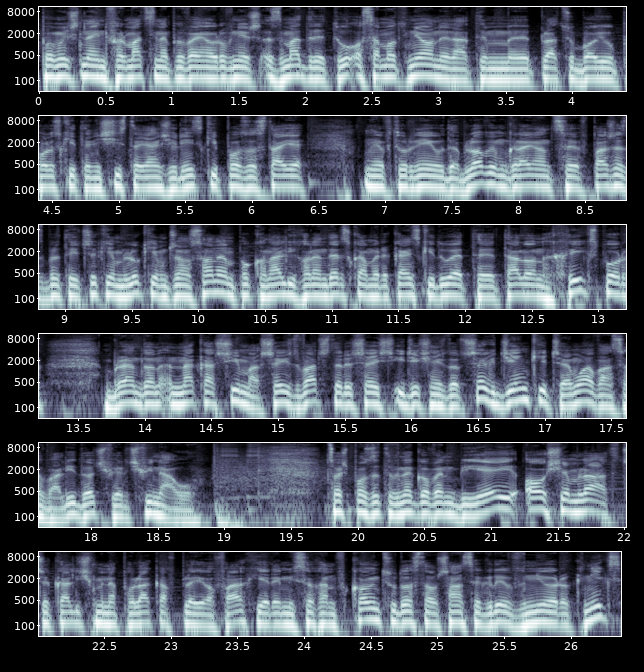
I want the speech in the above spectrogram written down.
Pomyślne informacje napływają również z Madrytu. Osamotniony na tym y, placu boju polski tenisista Jan Zieliński pozostaje y, w turnieju deblowym. Grając w parze z Brytyjczykiem Luke'em Johnsonem pokonali holendersko-amerykański duet y, Talon Hrikspur, Brandon Nakashima 6-2, 4-6 i 10-3, dzięki czemu awansowali do ćwierćfinału. Coś pozytywnego w NBA. 8 lat czekaliśmy na Polaka w playoffach. Jeremy Sochan w końcu dostał szansę gry w New York Knicks,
